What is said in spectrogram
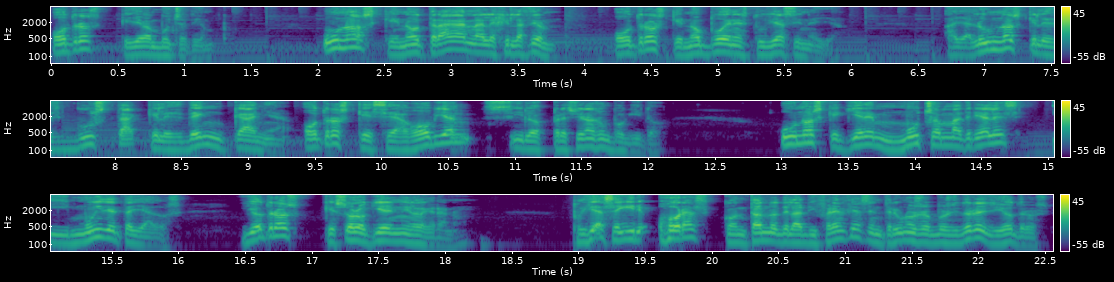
otros que llevan mucho tiempo. Unos que no tragan la legislación, otros que no pueden estudiar sin ella. Hay alumnos que les gusta que les den caña, otros que se agobian si los presionas un poquito. Unos que quieren muchos materiales y muy detallados, y otros que solo quieren ir al grano. Podría seguir horas contándote las diferencias entre unos opositores y otros.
